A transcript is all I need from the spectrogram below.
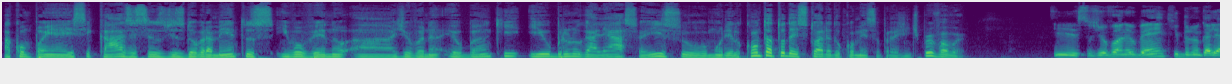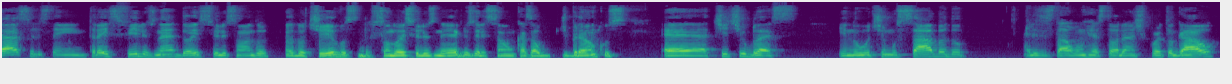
acompanha esse caso e seus desdobramentos envolvendo a Giovanna Eubank e o Bruno Galhaço. É isso, Murilo? Conta toda a história do começo pra gente, por favor. Isso, Giovanna Eubank e Bruno Galhaço, eles têm três filhos, né? Dois filhos são ado- adotivos, são dois filhos negros, eles são um casal de brancos, é, Titi e o Bless. E no último sábado, eles estavam em um restaurante em Portugal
